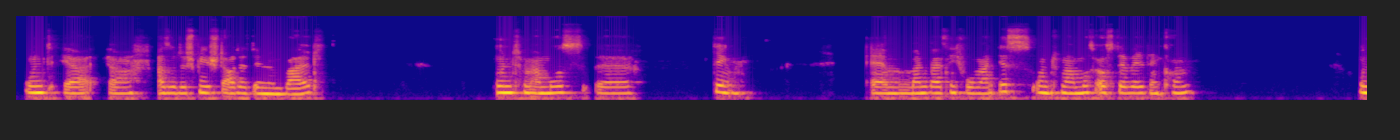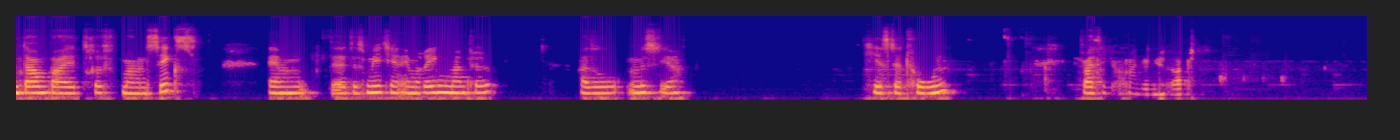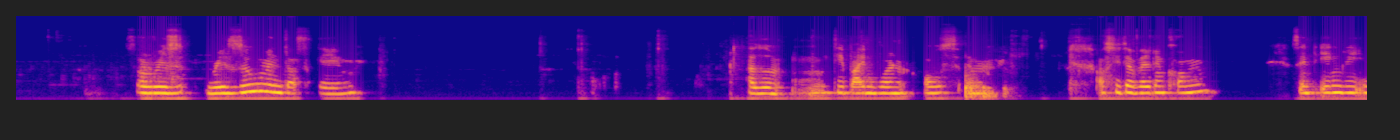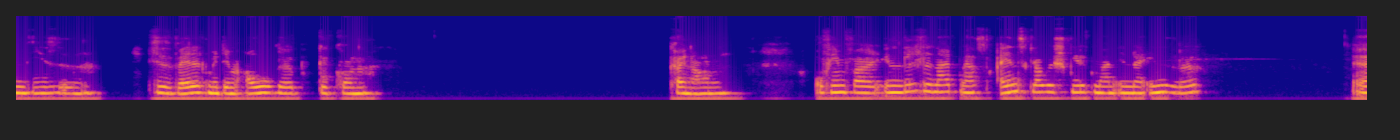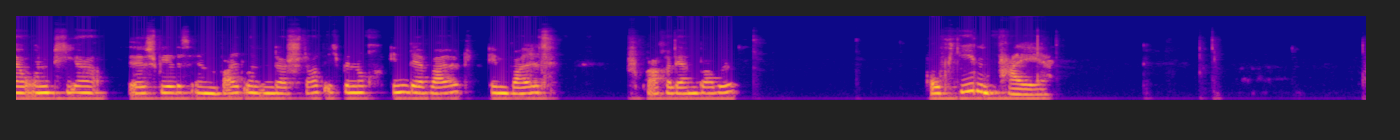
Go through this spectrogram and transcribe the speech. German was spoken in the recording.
Und er, er, also das Spiel startet in einem Wald. Und man muss, äh, Ding, ähm, man weiß nicht, wo man ist und man muss aus der Welt entkommen. Und dabei trifft man Six, ähm, das Mädchen im Regenmantel. Also müsst ihr hier ist der Ton. Ich weiß nicht, ob man den hört. So, res resumen das Game. Also, die beiden wollen aus, ähm, aus dieser Welt entkommen, sind irgendwie in diese, diese Welt mit dem Auge gekommen. Keine Ahnung. Auf jeden Fall in Little Nightmares 1, glaube ich, spielt man in der Insel. Äh, und hier äh, spielt es im Wald und in der Stadt. Ich bin noch in der Wald, im Wald. Sprache lernen, Bubble. Auf jeden Fall.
